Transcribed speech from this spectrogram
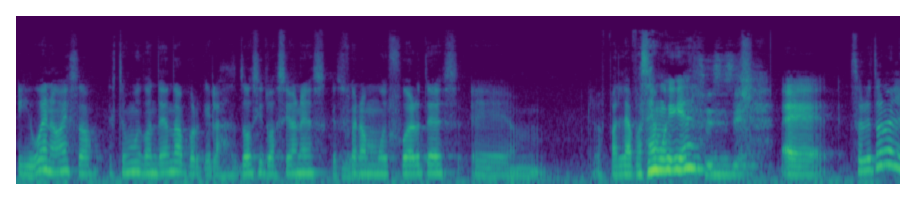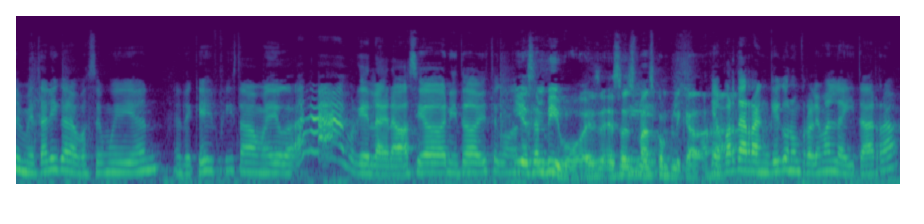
y bueno, eso, estoy muy contenta porque las dos situaciones que fueron muy fuertes, eh, la pasé muy bien. Sí, sí, sí. Eh, sobre todo en el Metallica la pasé muy bien, el de KSP estaba medio ¡ah! porque la grabación y todo, ¿viste? Como Y es en vivo, es- eso es más complicado. Y aparte arranqué con un problema en la guitarra.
